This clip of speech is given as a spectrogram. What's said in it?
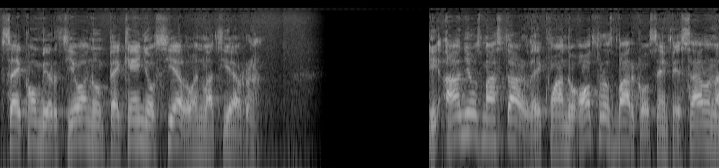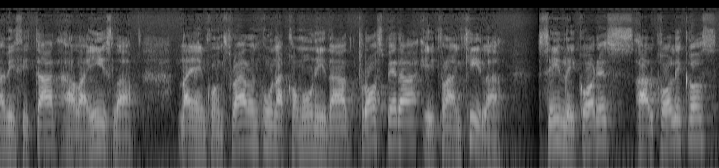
se convirtió en un pequeño cielo en la tierra. Y años más tarde, cuando otros barcos empezaron a visitar a la isla, la encontraron una comunidad próspera y tranquila, sin licores alcohólicos,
